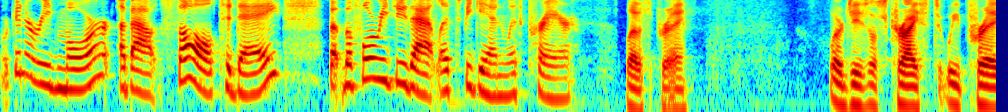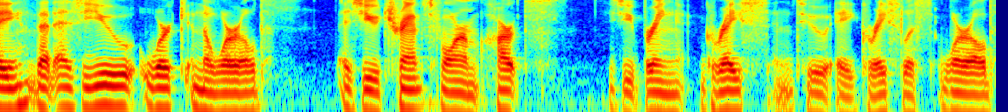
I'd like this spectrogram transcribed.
We're going to read more about Saul today. But before we do that, let's begin with prayer. Let us pray. Lord Jesus Christ, we pray that as you work in the world, as you transform hearts, as you bring grace into a graceless world,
